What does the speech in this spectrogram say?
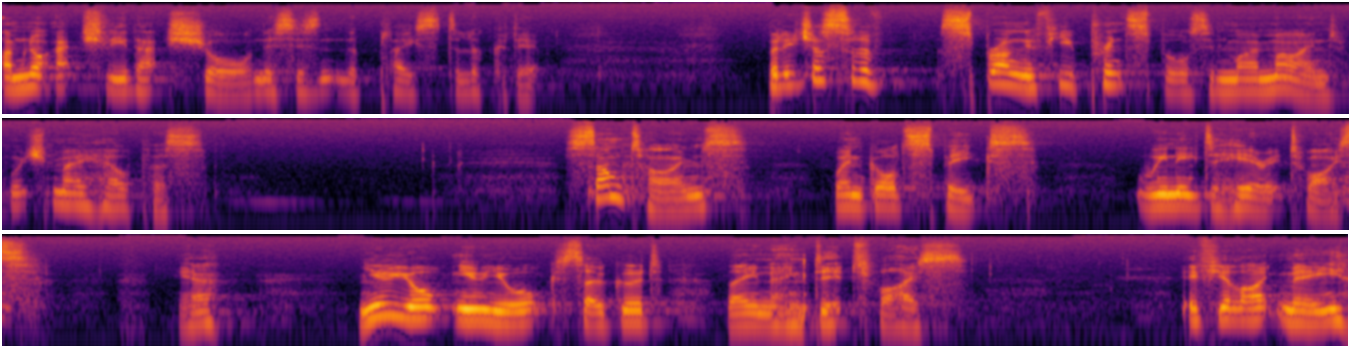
I'm not actually that sure, and this isn't the place to look at it. But it just sort of sprung a few principles in my mind which may help us. Sometimes when God speaks, we need to hear it twice. Yeah? New York, New York, so good they named it twice. If you're like me,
